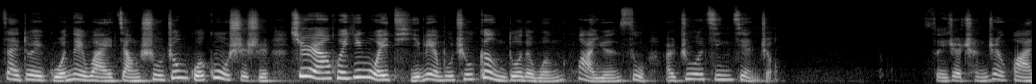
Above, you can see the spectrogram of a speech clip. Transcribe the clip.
在对国内外讲述中国故事时，居然会因为提炼不出更多的文化元素而捉襟见肘。随着城镇化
